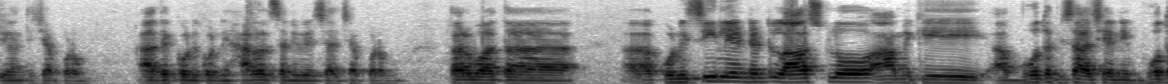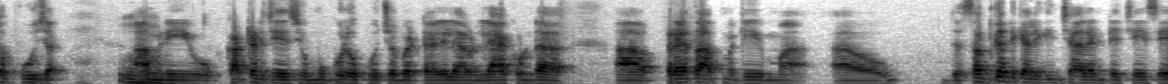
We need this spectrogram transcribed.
ఇదంతా చెప్పడం అదే కొన్ని కొన్ని హర్రర్ సన్నివేశాలు చెప్పడం. తర్వాత కొన్ని సీన్లు ఏంటంటే లాస్ట్లో ఆమెకి ఆ భూత పిశాచి అని భూత పూజ. ఆమెని కట్టడి చేసి ముగ్గులో కూర్చోబెట్టాలి లేకుండా ఆ ప్రేతాత్మకి మా సద్గతి కలిగించాలంటే చేసే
